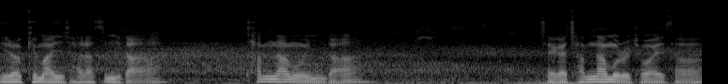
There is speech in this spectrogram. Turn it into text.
이렇게 많이 자랐습니다. 참나무입니다. 제가 참나무를 좋아해서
